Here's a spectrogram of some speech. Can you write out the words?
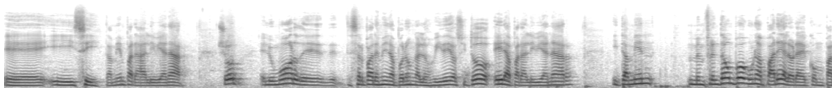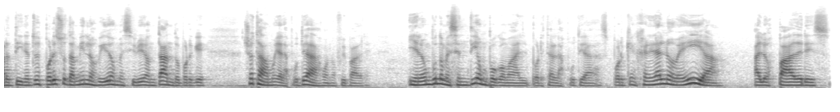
Eh, y sí, también para alivianar. Yo, el humor de, de- ser padres medio una poronga, los videos y todo, era para alivianar. Y también me enfrentaba un poco con una pared a la hora de compartir. Entonces, por eso también los videos me sirvieron tanto, porque yo estaba muy a las puteadas cuando fui padre. Y en algún punto me sentía un poco mal por estar a las puteadas, porque en general no veía a los padres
